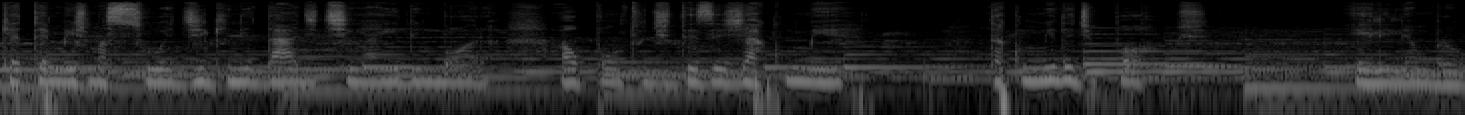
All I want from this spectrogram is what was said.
que até mesmo a sua dignidade tinha ido embora, ao ponto de desejar comer da comida de porcos, ele lembrou.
